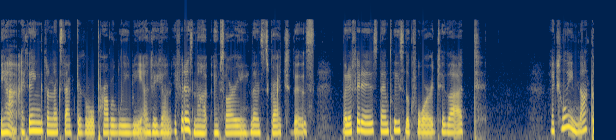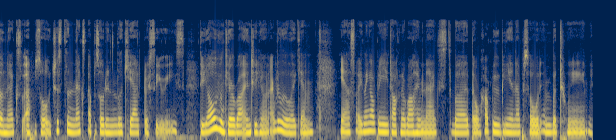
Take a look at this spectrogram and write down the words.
yeah, I think the next actor will probably be An Ji Hyun. If it is not, I'm sorry. Then scratch this. But if it is, then please look forward to that. Actually, not the next episode, just the next episode in the character series. Do y'all even care about An Ji Hyun? I really like him. Yeah, so I think I'll be talking about him next, but there will probably be an episode in between.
